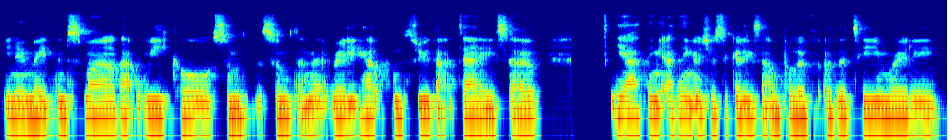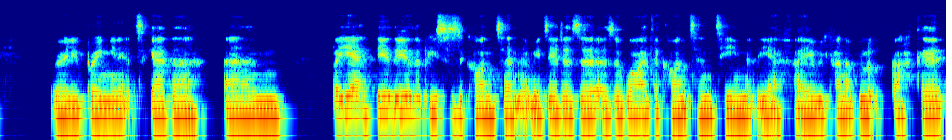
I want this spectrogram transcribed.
you know made them smile that week or some, something that really helped them through that day so yeah, I think I think it was just a good example of, of the team really really bringing it together. Um, but yeah, the, the other pieces of content that we did as a, as a wider content team at the FA, we kind of looked back at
